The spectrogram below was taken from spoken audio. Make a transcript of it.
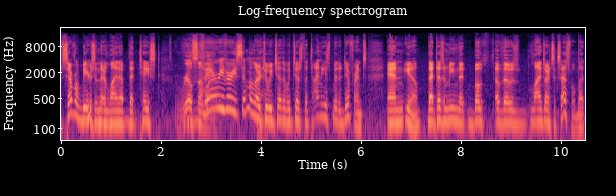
several beers in their lineup that taste Real similar. very very similar to each other with just the tiniest bit of difference and you know that doesn't mean that both of those lines aren't successful but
